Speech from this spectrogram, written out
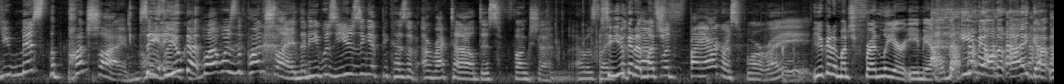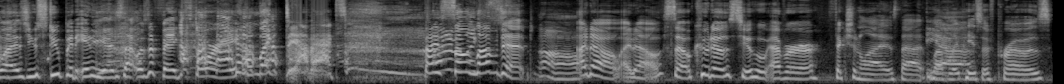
"You missed the punchline." See, was you got- what was the punchline? That he was using it because of erectile dysfunction. I was like, See, you "But get a much- what Viagra's for, right? You get a much friendlier email. The email that I got was, "You stupid idiots! That was a fake story." I'm like, "Damn it!" I so loved it. Oh, I know, I know. So kudos to whoever fictionalized that lovely piece of prose.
